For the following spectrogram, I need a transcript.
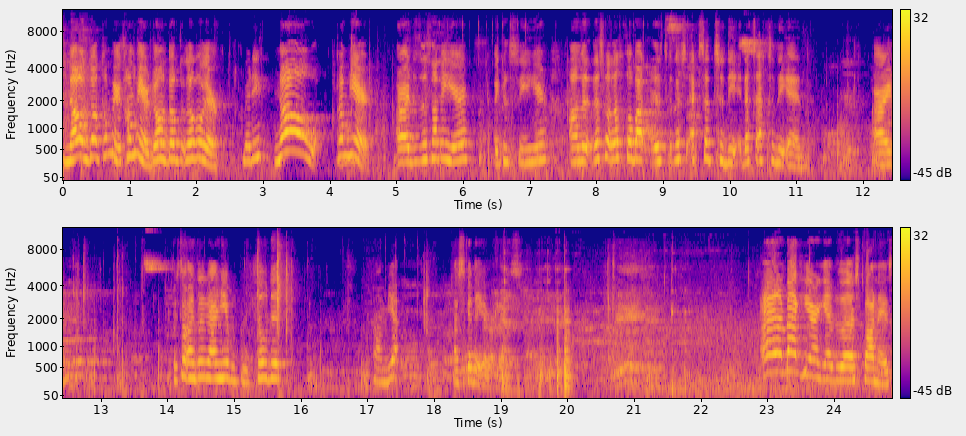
No, don't come here. Come here. Don't don't don't go there. Ready? No, come here. All right, there's this nothing here. I can see here. Um, let- let's go. Let's go back. Let's, let's exit to the. Let's exit the end. All right. There's no anything down here. but We killed it. Um, yeah. Let's skip the guys. And I'm back here again where the spawn is.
